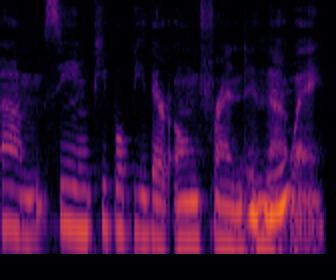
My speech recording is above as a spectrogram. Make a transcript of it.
um, seeing people be their own friend in that way.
